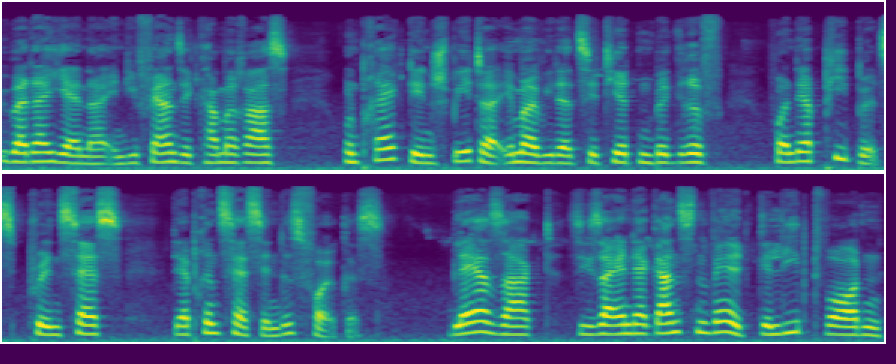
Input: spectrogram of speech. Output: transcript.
über Diana in die Fernsehkameras und prägt den später immer wieder zitierten Begriff von der People's Princess, der Prinzessin des Volkes. Blair sagt, sie sei in der ganzen Welt geliebt worden,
